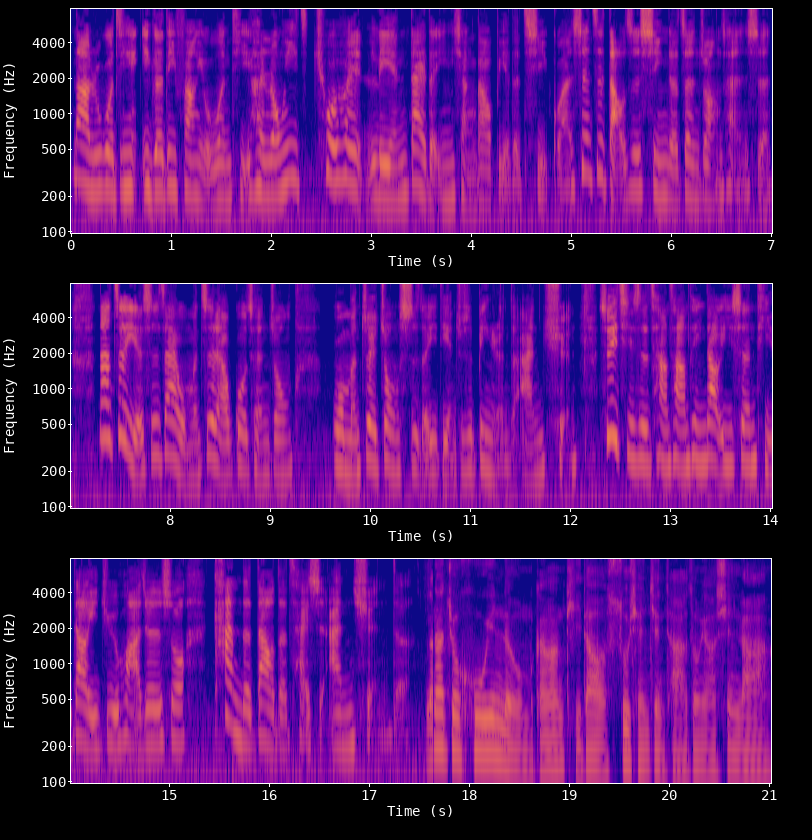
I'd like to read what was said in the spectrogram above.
那如果今天一个地方有问题，很容易就会连带的影响到别的器官，甚至导致新的症状产生。那这也是在我们治疗过程中，我们最重视的一点就是病人的安全，所以其实常常听到医生提到一句话，就是说看得到的才是安全的。那就呼应了我们刚刚提到术前检查的重要性啦。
